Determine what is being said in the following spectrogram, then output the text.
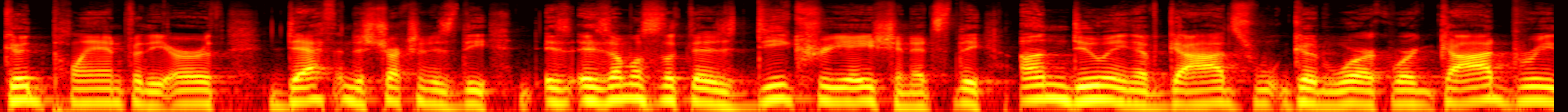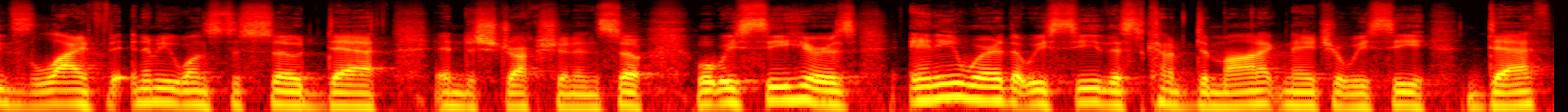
good plan for the earth, death and destruction is the is, is almost looked at as decreation. It's the undoing of God's good work. Where God breathes life, the enemy wants to sow death and destruction. And so what we see here is anywhere that we see this kind of demonic nature, we see death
